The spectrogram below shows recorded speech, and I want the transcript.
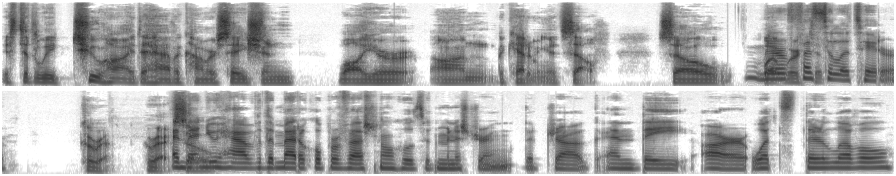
is typically too high to have a conversation while you're on the ketamine itself. So you're a facilitator. correct. Correct. And so, then you have the medical professional who's administering the drug, and they are what's their level?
